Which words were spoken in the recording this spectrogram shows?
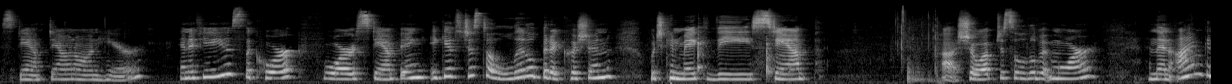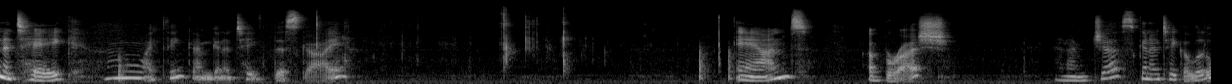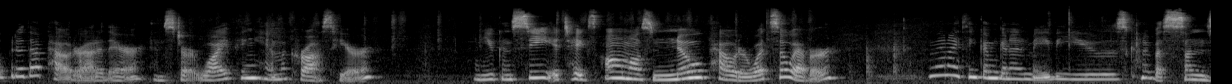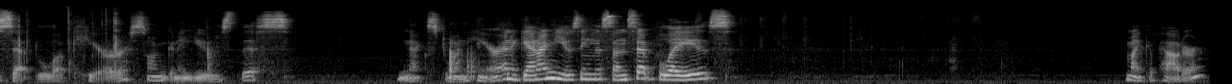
Stamp down on here. And if you use the cork for stamping, it gives just a little bit of cushion, which can make the stamp uh, show up just a little bit more. And then I'm going to take, oh, I think I'm going to take this guy. And a brush. And I'm just going to take a little bit of that powder out of there and start wiping him across here. And you can see it takes almost no powder whatsoever. And then I think I'm going to maybe use kind of a sunset look here. So I'm going to use this next one here. And again, I'm using the Sunset Blaze mica powder.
